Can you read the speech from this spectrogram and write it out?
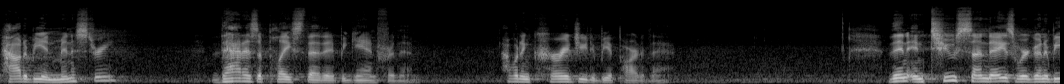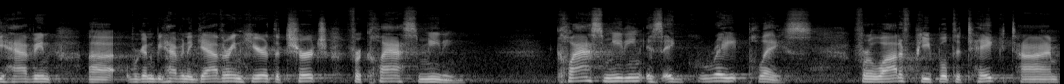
how to be in ministry? That is a place that it began for them. I would encourage you to be a part of that. Then in two Sundays, we're going to be having uh, we're going to be having a gathering here at the church for class meeting. Class meeting is a great place for a lot of people to take time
